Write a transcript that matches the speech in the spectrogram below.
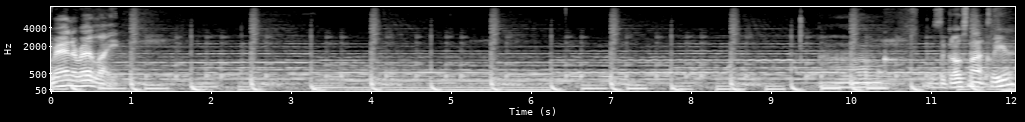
Ran a red light. Um, is the ghost not clear?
